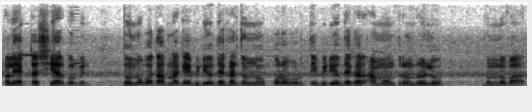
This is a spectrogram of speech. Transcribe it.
তাহলে একটা শেয়ার করবেন। ধন্যবাদ আপনাকে ভিডিও দেখার জন্য। পরবর্তী ভিডিও দেখার আমন্ত্রণ রইল। ধন্যবাদ।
